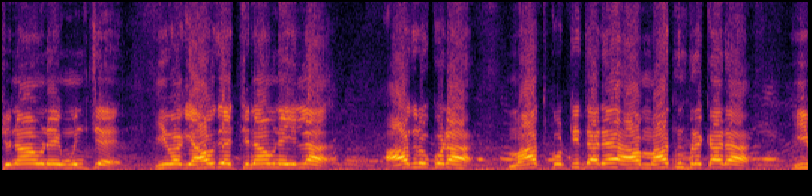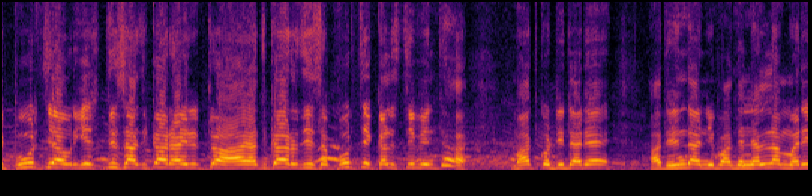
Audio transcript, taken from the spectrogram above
ಚುನಾವಣೆಗೆ ಮುಂಚೆ, ಇವಾಗ ಯಾವುದೇ ಚುನಾವಣೆ ಇಲ್ಲ. ಆದರೂ ಕೂಡ ಮಾತು ಕೊಟ್ಟಿದ್ದಾರೆ. ಆ ಮಾತಿನ ಪ್ರಕಾರ ಈ ಪೂರ್ತಿ ಅವ್ರಿಗೆ ಎಷ್ಟು ದಿವಸ ಅಧಿಕಾರ ಇರುತ್ತೋ ಆ ಅಧಿಕಾರ ದಿವಸ ಪೂರ್ತಿ ಕಳಿಸ್ತೀವಿ ಅಂತ ಮಾತು ಕೊಟ್ಟಿದ್ದಾರೆ. ಅದರಿಂದ ನೀವು ಅದನ್ನೆಲ್ಲ ಮರಿ,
